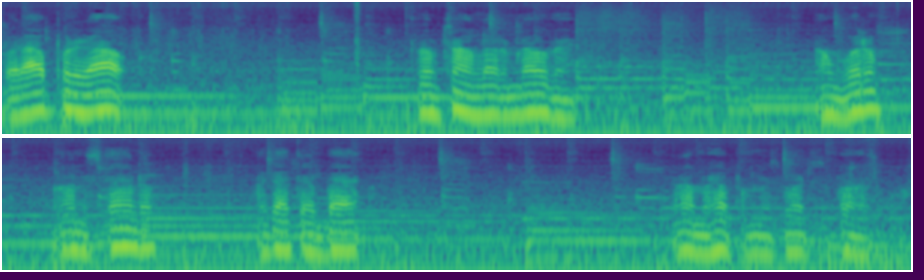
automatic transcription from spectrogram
But I'll put it out. So I'm trying to let them know that I'm with them. I understand them. I got their back. And I'm gonna help them as much as possible.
